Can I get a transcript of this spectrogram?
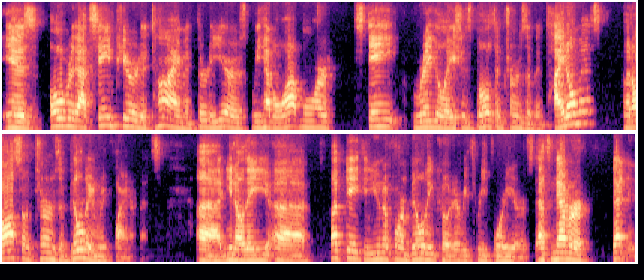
is over that same period of time in 30 years, we have a lot more state regulations, both in terms of entitlements, but also in terms of building requirements. Uh, you know, they uh, update the uniform building code every three, four years. That's never that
